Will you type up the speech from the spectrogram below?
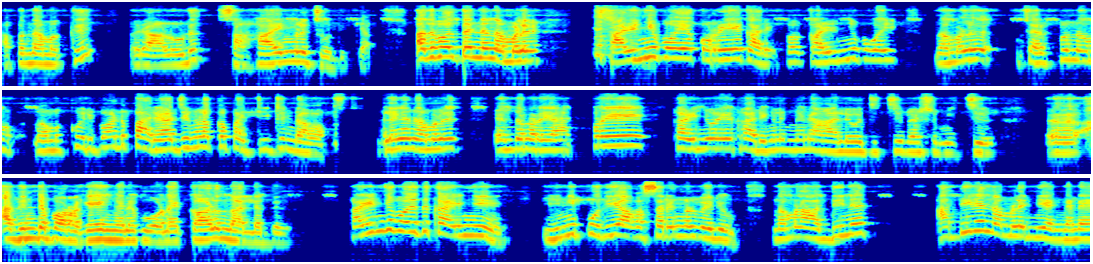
അപ്പൊ നമുക്ക് ഒരാളോട് സഹായങ്ങൾ ചോദിക്കാം. അതുപോലെ തന്നെ നമ്മൾ കഴിഞ്ഞു പോയ കുറേ കാര്യം. ഇപ്പൊ കഴിഞ്ഞു പോയി നമ്മൾ ചിലപ്പോൾ നമുക്ക് ഒരുപാട് പരാജയങ്ങളൊക്കെ പറ്റിയിട്ടുണ്ടാവാം. അല്ലെങ്കിൽ നമ്മൾ എന്താ പറയാ കുറെ കഴിഞ്ഞു പോയ കാര്യങ്ങൾ ഇങ്ങനെ ആലോചിച്ച് വിഷമിച്ച് അതിന്റെ പുറകെ ഇങ്ങനെ പോണേക്കാളും നല്ലത്. കഴിഞ്ഞു പോയത് കഴിഞ്ഞ് ഇനി പുതിയ അവസരങ്ങൾ വരും. നമ്മൾ അതിനെ അതിനെ നമ്മൾ ഇനി എങ്ങനെ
